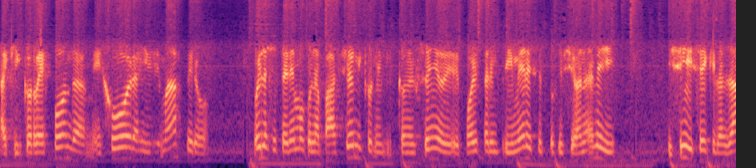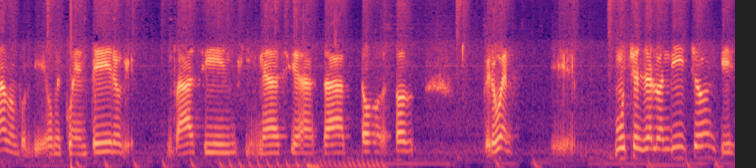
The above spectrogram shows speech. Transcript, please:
a quien corresponda mejoras y demás, pero hoy las sostenemos con la pasión y con el, con el sueño de poder estar en primera y ser profesionales y, y sí, sé que las llaman porque o me cuentero, que Racing, Gimnasia, SAT, todo, todo. Pero bueno, eh, muchos ya lo han dicho, que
